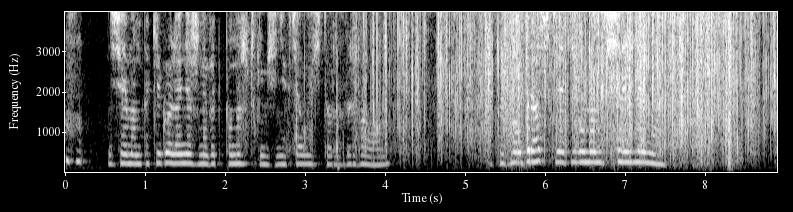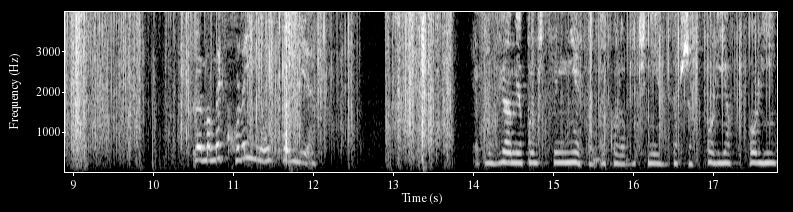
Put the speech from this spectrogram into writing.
Dzisiaj mam takiego lenia, że nawet po nożyczki mi się nie chciało iść, to rozerwałam. I wyobraźcie, jakiego mam dzisiaj lenia. Ale mamy kolejną folię. Jak mówiłam, Japończycy nie są ekologiczni. Jest zawsze folia w folii.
